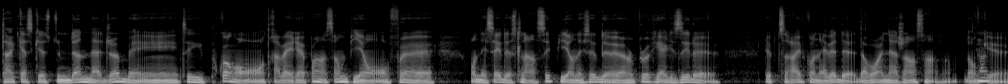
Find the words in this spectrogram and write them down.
Tant qu'à ce que tu me donnes la job, ben, pourquoi on, on travaillerait pas ensemble, puis on fait, euh, on essaie de se lancer, puis on essaie de un peu réaliser le, le petit rêve qu'on avait d'avoir une agence ensemble. Donc, Ouais. euh,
